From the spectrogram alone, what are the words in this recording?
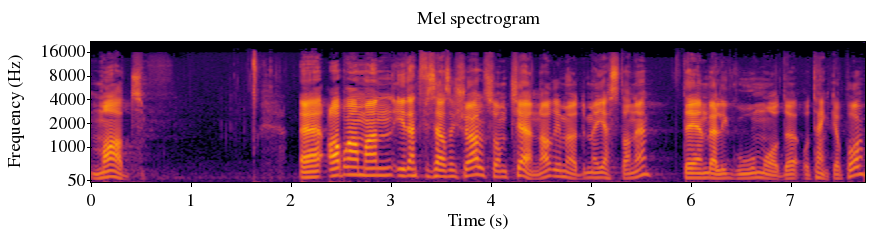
mat. Eh, Abraham han identifiserer seg sjøl som tjener i møte med gjestene. Det er en veldig god måte å tenke på.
